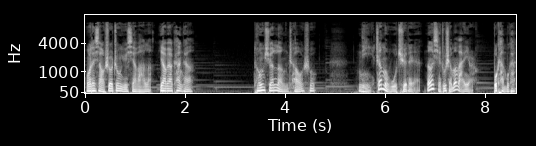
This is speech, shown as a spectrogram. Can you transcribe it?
我的小说终于写完了，要不要看看啊？”同学冷嘲说：“你这么无趣的人，能写出什么玩意儿？不看不看。”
